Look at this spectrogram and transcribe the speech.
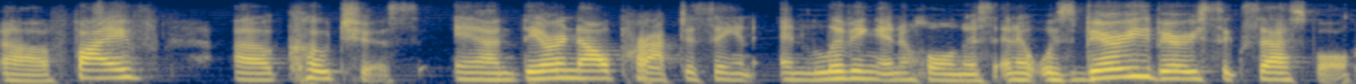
uh, five uh, coaches, and they're now practicing and living in wholeness. And it was very, very successful.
